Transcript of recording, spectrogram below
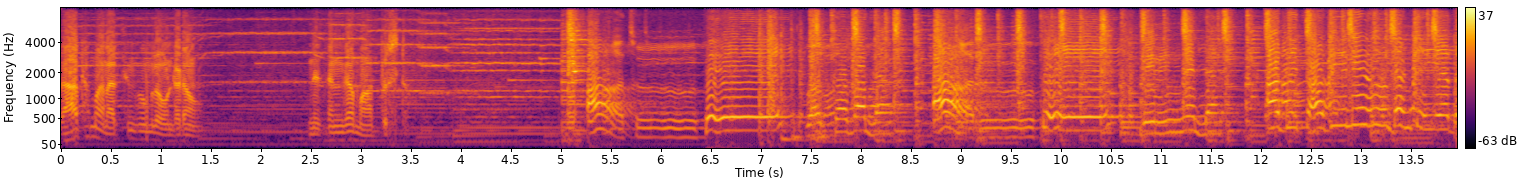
రాధ మా నర్సింగ్ హోమ్లో ఉండడం నిజంగా మా అదృష్టం. ఆ చూపే ఒక వల ఆ రూపే వెన్నెల అది తగిలిందంటే ఎద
